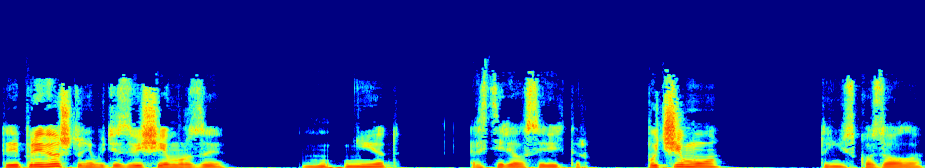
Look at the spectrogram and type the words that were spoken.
«Ты привез что-нибудь из вещей Мурзы?» «Нет», — растерялся Виктор. «Почему?» «Ты не сказала».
